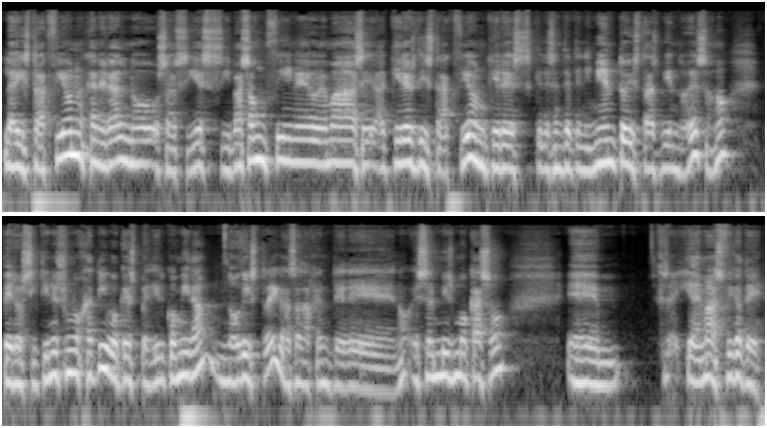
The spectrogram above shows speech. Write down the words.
la distracción en general no, o sea, si es si vas a un cine o demás, eh, quieres distracción, quieres quieres entretenimiento y estás viendo eso, ¿no? Pero si tienes un objetivo que es pedir comida, no distraigas a la gente de, ¿no? Es el mismo caso eh, y además, fíjate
